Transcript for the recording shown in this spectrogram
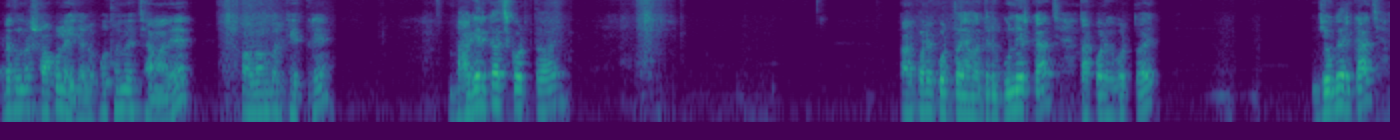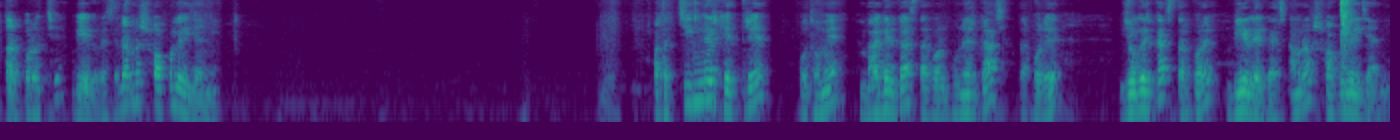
এটা তোমরা সকলেই জানো। প্রথমে হচ্ছে আমাদের সরল অঙ্কের ক্ষেত্রে ভাগের কাজ করতে হয়, তারপরে করতে হয় আমাদের গুণের কাজ, তারপরে করতে হয় যোগের কাজ, তারপর হচ্ছে বিয়োগের কাজ এটা আমরা সকলেই জানি। অর্থাৎ চিহ্নের ক্ষেত্রে প্রথমে ভাগের কাজ, তারপর গুণের কাজ, তারপরে যোগের কাজ, তারপরে বিয়োগের কাজ। আমরা সকলেই জানি।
